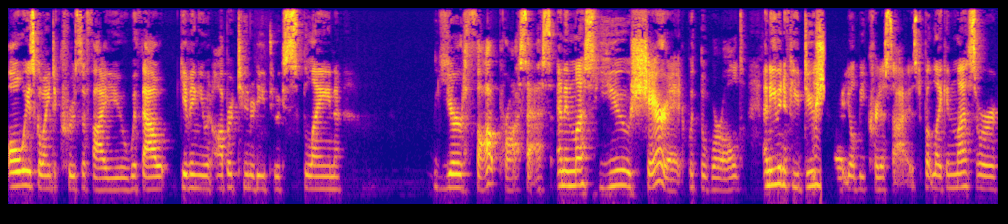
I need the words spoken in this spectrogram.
always going to crucify you without giving you an opportunity to explain your thought process. And unless you share it with the world and even if you do mm. share it you'll be criticized. But like unless or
